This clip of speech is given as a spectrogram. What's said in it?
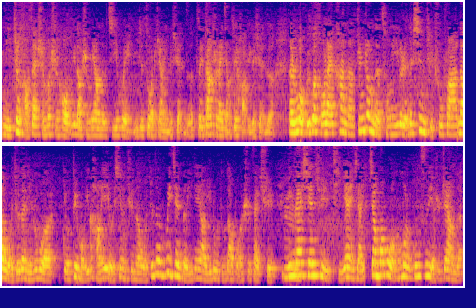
你正好在什么时候遇到什么样的机会，你就做了这样一个选择。所以当时来讲，最好的一个选择。那如果回过头来看呢？真正的从一个人的兴趣出发，那我觉得你如果有对某一个行业有兴趣呢，我觉得未见得一定要一路读到博士再去，应该先去体验一下。像包括我们陌路公司也是这样的，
